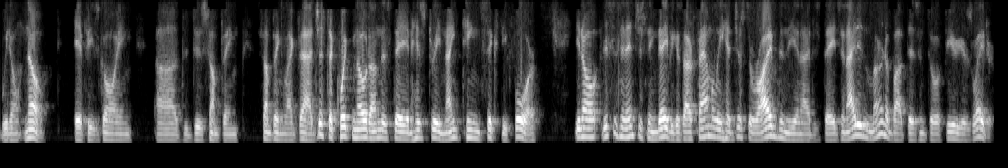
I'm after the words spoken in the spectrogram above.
we don't know if he's going uh, to do something something like that. Just a quick note on this day in history, 1964. You know, this is an interesting day because our family had just arrived in the United States, and I didn't learn about this until a few years later.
